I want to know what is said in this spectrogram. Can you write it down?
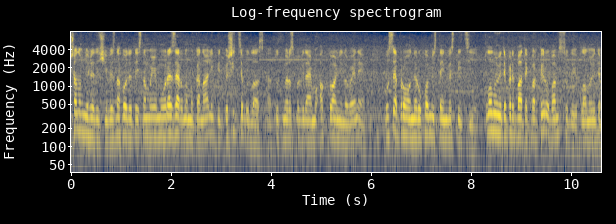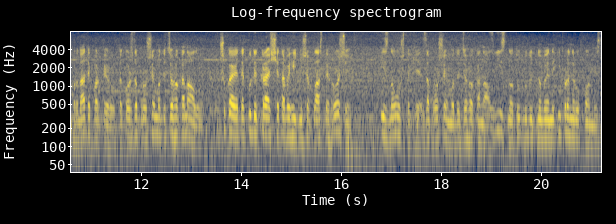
Шановні глядачі, ви знаходитесь на моєму резервному каналі. Підпишіться, будь ласка. Тут ми розповідаємо актуальні новини, усе про нерухомість та інвестиції. Плануєте придбати квартиру? Вам сюди. Плануєте продати квартиру? Також запрошуємо до цього каналу. Шукаєте, куди краще та вигідніше вкласти гроші. І знову ж таки запрошуємо до цього каналу. Звісно, тут будуть новини і про нерухомість,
